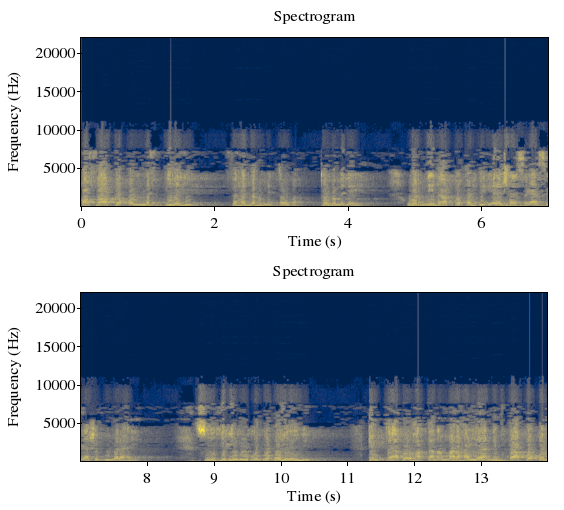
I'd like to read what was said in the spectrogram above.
qofaa boqol naf dilaye fahal lahu min towba towba ma leeyahay. War ninaa boqol di ilaa sagaal sagaashan buu marahayay suufigii buu ku boqoleeyey. Intaabuu haddana marhayaa ninbaa boqol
